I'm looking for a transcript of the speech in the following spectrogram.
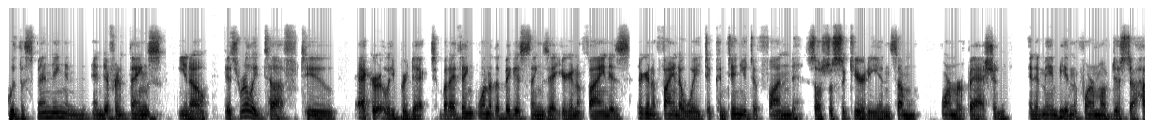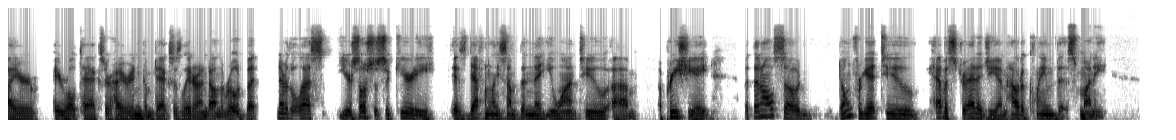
With the spending and, and different things, you know, it's really tough to accurately predict. But I think one of the biggest things that you're going to find is they're going to find a way to continue to fund Social Security in some form or fashion and it may be in the form of just a higher payroll tax or higher income taxes later on down the road. But nevertheless, your Social Security is definitely something that you want to um, appreciate. But then also, don't forget to have a strategy on how to claim this money.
